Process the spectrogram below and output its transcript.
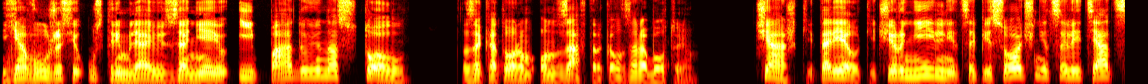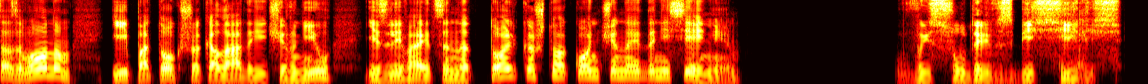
Я в ужасе устремляюсь за нею и падаю на стол, за которым он завтракал за работаю. Чашки, тарелки, чернильница, песочница летят со звоном, и поток шоколада и чернил изливается на только что оконченное донесение. «Вы, сударь, взбесились!»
